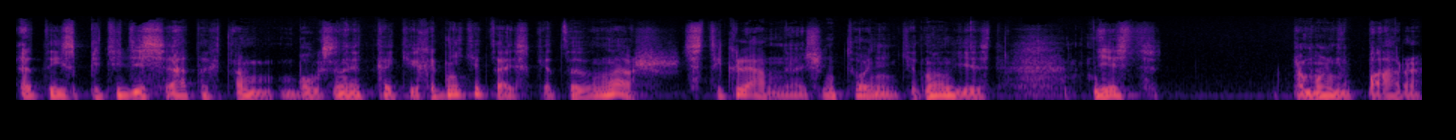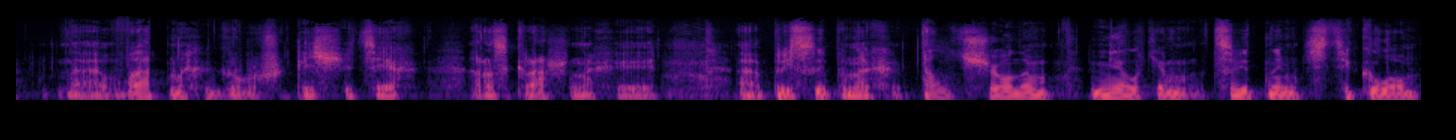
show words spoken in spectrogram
это из 50-х, там, бог знает каких. Это не китайский, это наш, стеклянный, очень тоненький, но он есть. Есть, по-моему, пара ватных игрушек еще тех, раскрашенных и а, присыпанных толченым мелким цветным стеклом.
